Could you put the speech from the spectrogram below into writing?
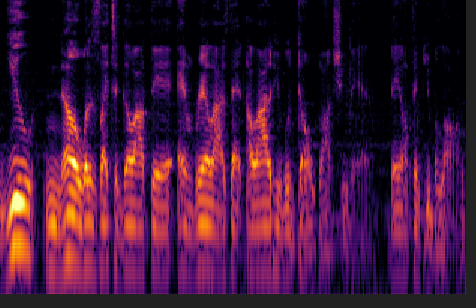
you know what it's like to go out there and realize that a lot of people don't want you there. They don't think you belong.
